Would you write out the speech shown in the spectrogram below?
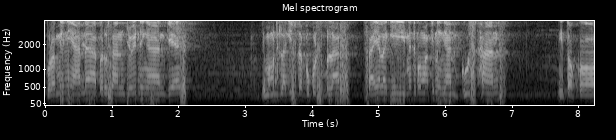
Program ini Anda barusan join dengan guest 5 menit lagi sudah pukul 11 Saya lagi minta memakin dengan Gus Hans Di tokoh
